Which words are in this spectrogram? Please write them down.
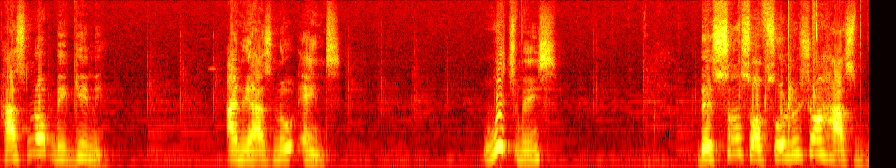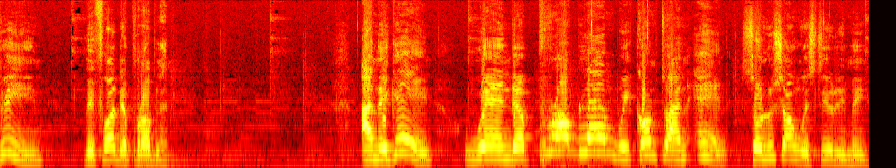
has no beginning and it has no end. Which means the source of solution has been before the problem. And again, when the problem will come to an end, solution will still remain.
